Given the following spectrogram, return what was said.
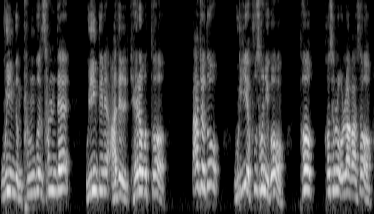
우임금 당군 3대 우임금의 아들 개로부터 따져도 우리의 후손이고 더 거슬러 올라가서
